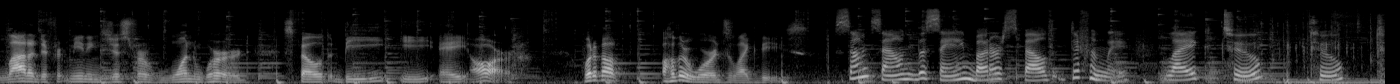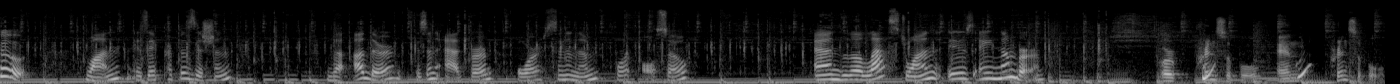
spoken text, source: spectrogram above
lot of different meanings just for one word spelled B E A R. What about other words like these? Some sound the same but are spelled differently, like to, too, two. One is a preposition, the other is an adverb or synonym for also, and the last one is a number. Or principle and principal.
